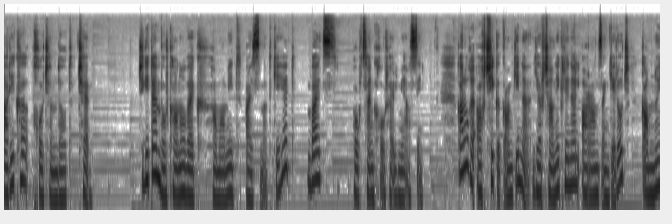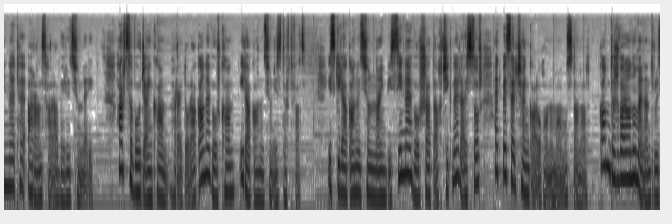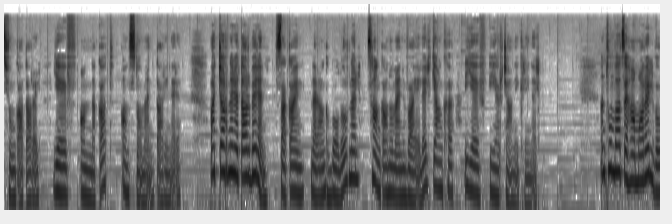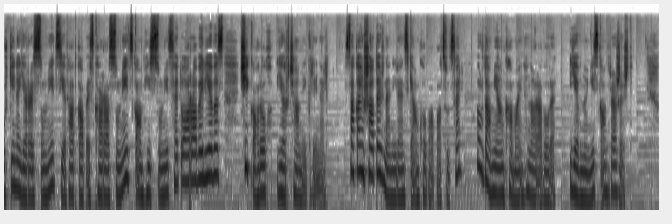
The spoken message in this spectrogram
Տարիքը խոչընդոտ չէ։ Չգիտեմ որքանով եք համամիտ այս մտքի հետ, բայց փորձենք խորհել միասին։ Կարող է աղջիկը կամ կինը երջանիկ լինել առանց ընկերոջ կամ նույնն է թե առանց հարաբերությունների։ Հարցը ոչ այնքան հռետորական է, որքան իրականությունից դրդված։ Իսկ իրականությունն այնպիսին է, որ շատ աղջիկներ այսօր այդպես էլ չեն կարողանում ամուսնանալ կամ դժվարանում են ընտրություն կատարել եւ աննկատ անցնում են տարիները։ Պատճառները տարբեր են, սակայն նրանք բոլորն էլ ցանկանում են վայելել կյանքը եւ երջանիկ լինել։ Ընթումված է համարել, որ կինը 30-ից եւ հատկապես 40-ից կամ 50-ից հետո առավել եւս չի կարող երջանիկ լինել։ Սակայն շատերն են իրենց կյանքով ապացուցել, որ դա միանգամայն հնարավոր է եւ նույնիսկ անհրաժեշտ։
